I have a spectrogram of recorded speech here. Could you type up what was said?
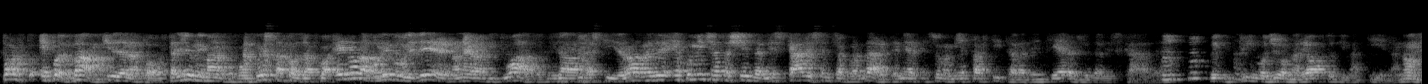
Porco, e poi bam, chiude la porta, io rimango con questa cosa qua e non la volevo vedere, non ero abituato, mi dava fastidio, e ho cominciato a scendere le scale senza guardare, tenere, insomma mi è partita la dentiera giù dalle scale. Quindi il primo giorno alle 8 di mattina, non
